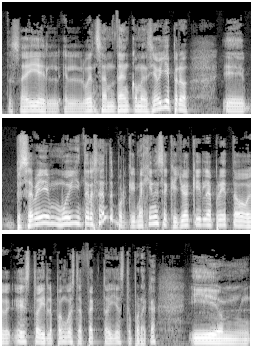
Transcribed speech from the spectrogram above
Entonces ahí el, el buen Sam Danko me decía, oye, pero eh, pues se ve muy interesante porque imagínense que yo aquí le aprieto esto y le pongo este efecto y esto por acá y, um,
